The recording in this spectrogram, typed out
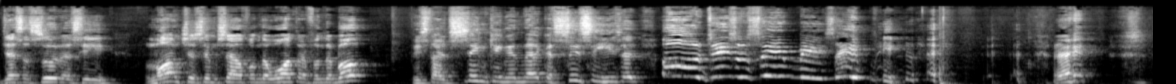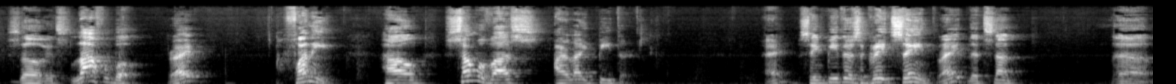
just as soon as he launches himself on the water from the boat. He starts sinking and like a sissy. He said, Oh, Jesus, save me, save me. right? So it's laughable, right? Funny how some of us are like Peter. Right? St. Peter is a great saint, right? That's not, uh,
